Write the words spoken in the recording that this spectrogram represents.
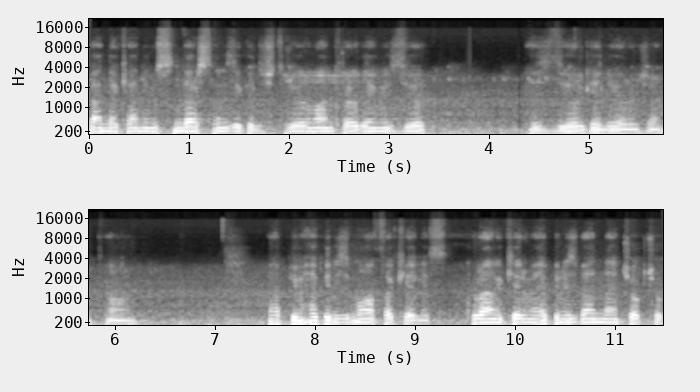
Ben de kendimi sizin derslerinizi geliştiriyorum. Ankara'dayım izliyorum. İzliyor geliyor hocam. Tamam. Rabbim hepinizi muvaffak eylesin. Kur'an-ı Kerim'e hepiniz benden çok çok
